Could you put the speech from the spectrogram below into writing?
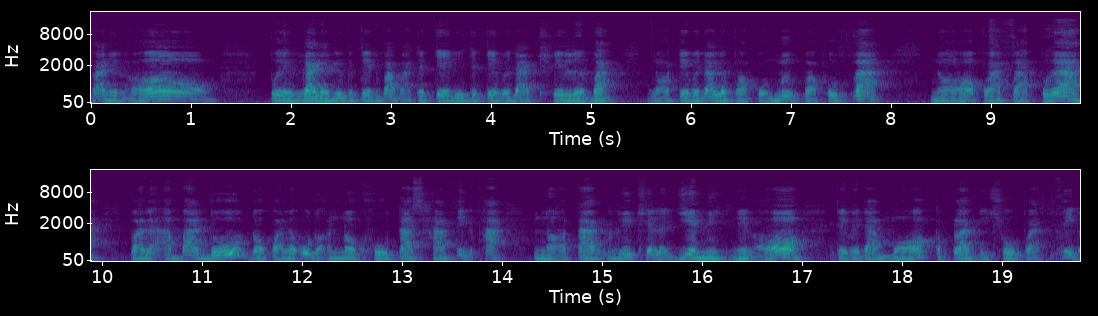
ဖာနေလောပေရလေဒီပတေဘဘာတေတေဒီတေတေဝဒခေလဘနောတေဝဒလပပမှုပဖုသနောပရာသပရာ ปลาอบาดูดอปลาอุดอนอคูตาสาติดผานอตาริเคลเยมีนี่หรอเตวดาหมอกับปลากิโชปลาติด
